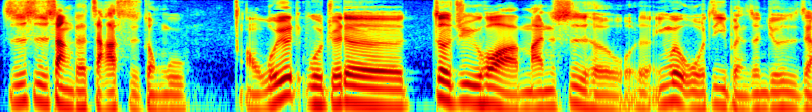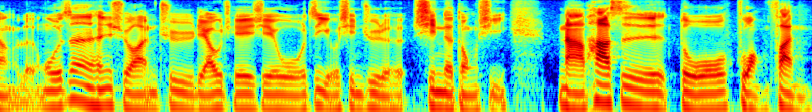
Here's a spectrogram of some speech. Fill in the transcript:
知识上的杂食动物。啊，我有我觉得这句话蛮适合我的，因为我自己本身就是这样的人，我真的很喜欢去了解一些我自己有兴趣的新的东西，哪怕是多广泛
